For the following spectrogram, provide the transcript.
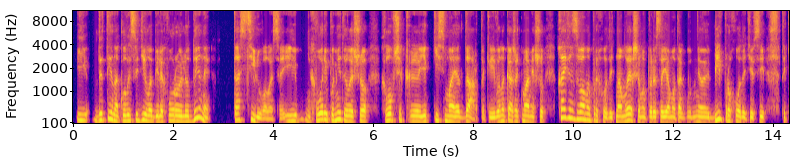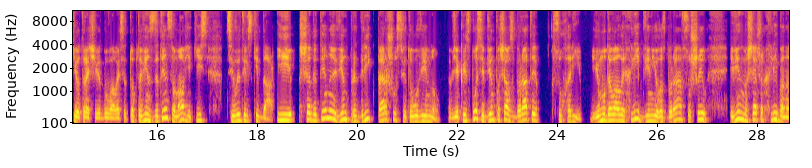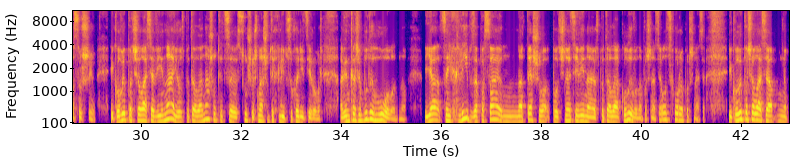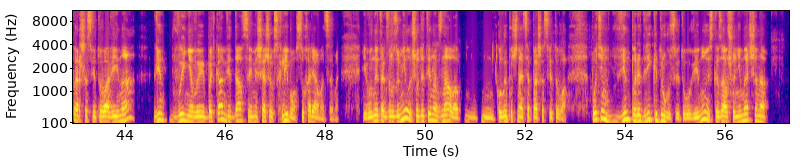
І дитина, коли сиділа біля хворої людини, та зцілювалася. І хворі помітили, що хлопчик е, якийсь має дар такий. І вони кажуть мамі, що хай він з вами приходить, нам легше, ми перестаємо так е, біль проходить, і всі такі от речі відбувалися. Тобто він з дитинства мав якийсь цілительський дар. І ще дитиною він предрік Першу світову війну. В який спосіб він почав збирати сухарі. Йому давали хліб, він його збирав, сушив, і він мішечок хліба насушив. І коли почалася війна, його спитали: а на що ти це сушиш? На що ти хліб, сухарі ці робиш? А він каже: буде голодно. Я цей хліб запасаю на те, що почнеться війна. Його спитали, а коли вона почнеться? От скоро почнеться. І коли почалася Перша світова війна. Він вийняв і батькам віддав цей мішечок з хлібом, з сухарями цими. І вони так зрозуміли, що дитина знала, коли почнеться Перша світова. Потім він передрік і Другу світову війну і сказав, що Німеччина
